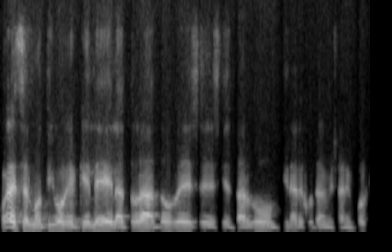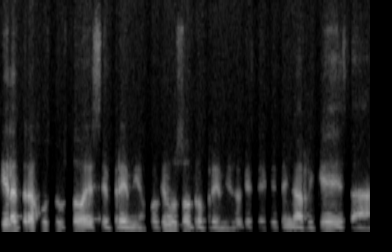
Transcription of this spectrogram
¿Cuál es el motivo que que lee la Torah dos veces y el Targum tiene ¿Por qué la Torah justo usó ese premio? ¿Por qué no usó otro premio? Yo qué sé, que tenga riqueza,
